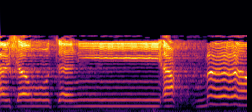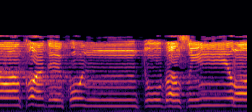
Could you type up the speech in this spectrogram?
حشرتني أعمى وقد كنت بصيراً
